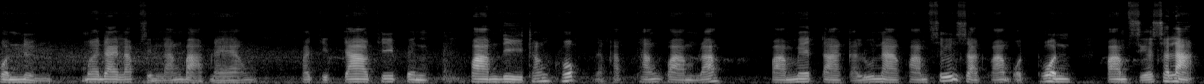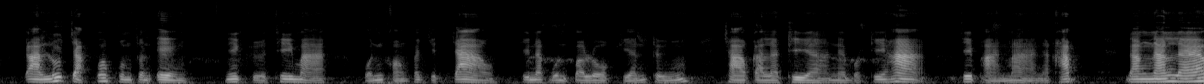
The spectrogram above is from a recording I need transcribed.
คลหนึ่ง เมื่อได้รับสินล้างบาปแล้ว พระจิตเจ้าที่เป็นความดีทั้งครบนะครับ ทั้งความรัก ความเมตตากรุณาความซื่อสัตย์ความอดทน ความเสียสละ การรู้จักควบคุมตนเอง นี่คือที่มาผลของพระจิตเจ้า ที่นักบุญเปาโลเขียนถึงชาวกาลาเทียในบทที่ 5 ที่ผ่านมานะครับ ดังนั้นแล้ว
